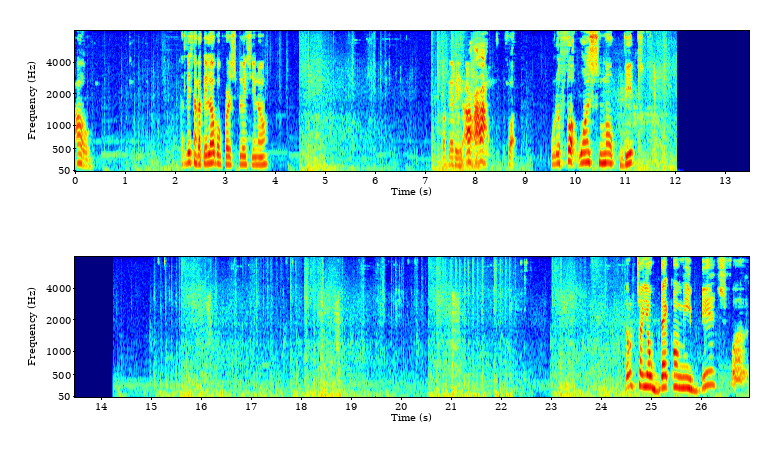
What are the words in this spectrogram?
Ow. At least nakatilaw ko first place, you know? Fuck here. Ah, ah, ah! Fuck. Who the fuck wants smoke, bitch? Don't turn your back on me, bitch. Fuck.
